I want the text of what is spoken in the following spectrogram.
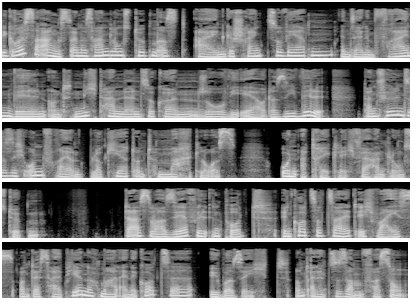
Die größte Angst eines Handlungstypen ist, eingeschränkt zu werden, in seinem freien Willen und nicht handeln zu können, so wie er oder sie will. Dann fühlen sie sich unfrei und blockiert und machtlos. Unerträglich für Handlungstypen. Das war sehr viel Input in kurzer Zeit, ich weiß, und deshalb hier nochmal eine kurze Übersicht und eine Zusammenfassung.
